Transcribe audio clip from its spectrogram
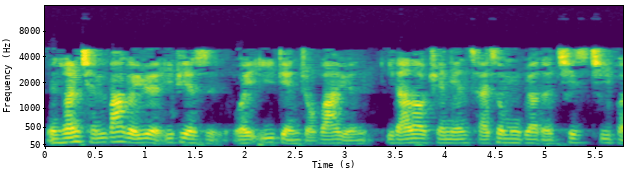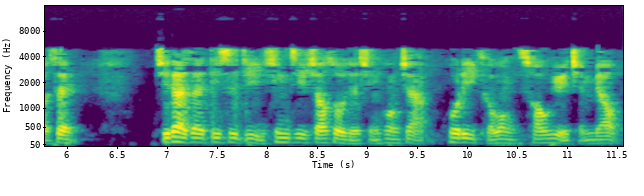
远传前八个月 EPS 为一点九八元，已达到全年财测目标的七十七 percent，期待在第四季新季销售的情况下，获利渴望超越前标。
